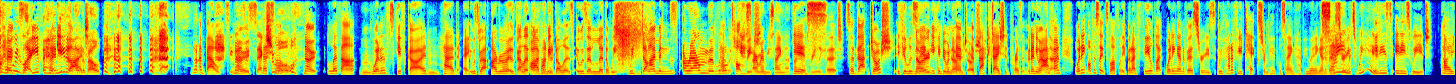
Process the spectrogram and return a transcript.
on her I was like, gift, her I gift need a leather belt. Not a belt. You no, guys that's not- sexual. no, leather. Mm. Gwyneth's gift guide Mm. had a, it was about I remember it was about five hundred dollars. It was a leather whip with diamonds around the little That- top yes, bit. I remember you saying that. That Yes. really hurt. So that, Josh, if you're listening, No, you can do an, no, a, a backdated present. But anyway, I No. find wedding, obviously it's lovely, but I feel like wedding anniversaries, we've had a few texts from people saying happy wedding anniversary. Same. It's weird. It is, it is weird. I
